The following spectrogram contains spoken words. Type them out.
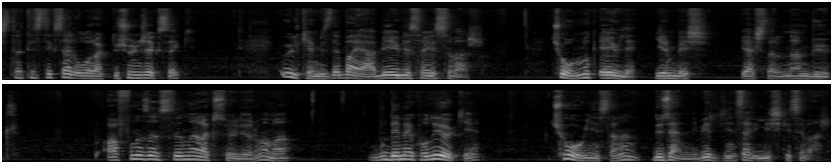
İstatistiksel olarak düşüneceksek ülkemizde bayağı bir evli sayısı var. Çoğunluk evli, 25 yaşlarından büyük. Affınıza sığınarak söylüyorum ama bu demek oluyor ki çoğu insanın düzenli bir cinsel ilişkisi var.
